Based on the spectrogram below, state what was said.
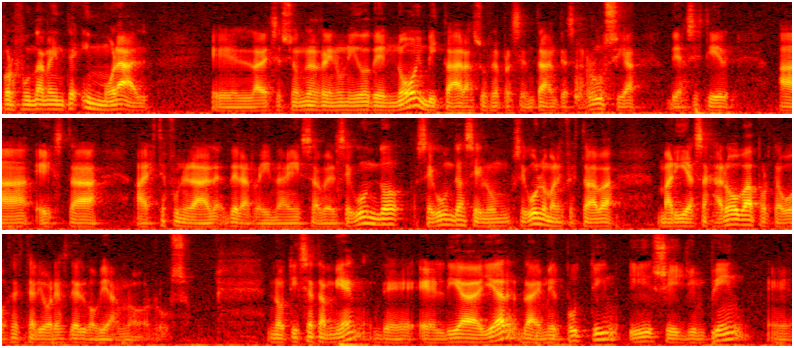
profundamente inmoral eh, la decisión del Reino Unido de no invitar a sus representantes a Rusia de asistir a esta a este funeral de la reina Isabel II, segunda, según, según lo manifestaba María Zaharova, portavoz de Exteriores del gobierno ruso. Noticia también del día de ayer, Vladimir Putin y Xi Jinping, eh,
